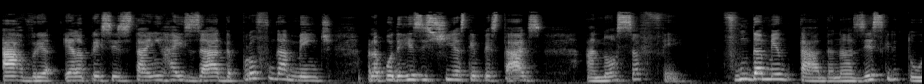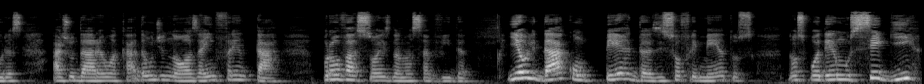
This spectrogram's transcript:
árvore, ela precisa estar enraizada profundamente para poder resistir às tempestades, a nossa fé, fundamentada nas escrituras, ajudarão a cada um de nós a enfrentar provações na nossa vida. E ao lidar com perdas e sofrimentos, nós podemos seguir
